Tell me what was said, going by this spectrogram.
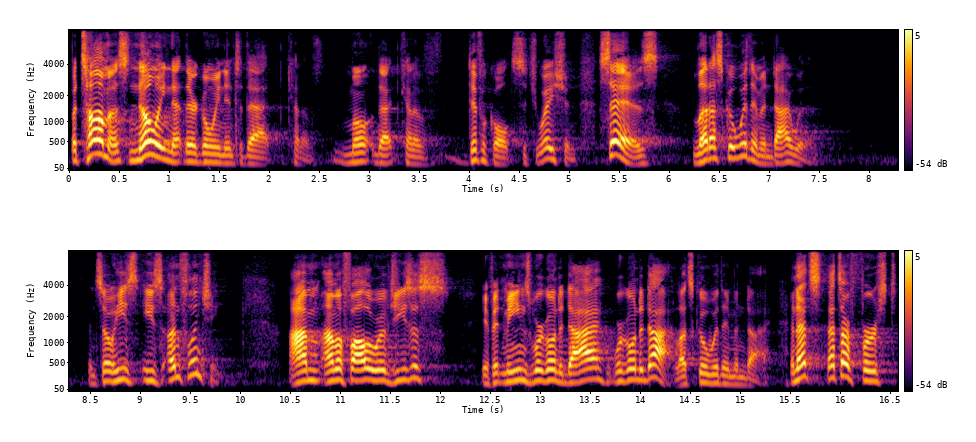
But Thomas, knowing that they're going into that kind of, that kind of difficult situation, says, Let us go with him and die with him. And so he's, he's unflinching. I'm, I'm a follower of Jesus. If it means we're going to die, we're going to die. Let's go with him and die. And that's, that's our first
